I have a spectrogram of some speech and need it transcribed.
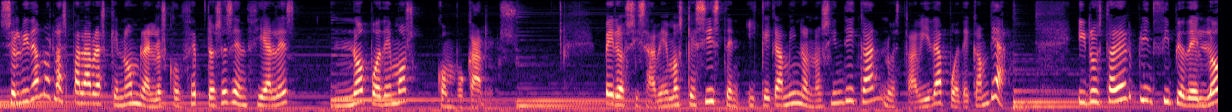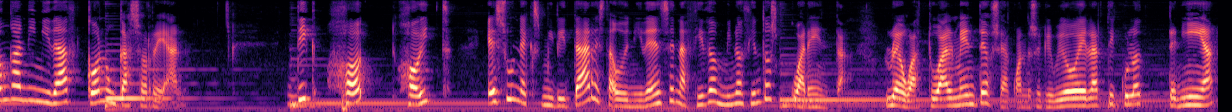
Si olvidamos las palabras que nombran los conceptos esenciales, no podemos convocarlos. Pero si sabemos que existen y qué camino nos indican, nuestra vida puede cambiar. Ilustraré el principio de longanimidad con un caso real. Dick Hoyt es un exmilitar estadounidense nacido en 1940. Luego, actualmente, o sea, cuando se escribió el artículo, tenía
